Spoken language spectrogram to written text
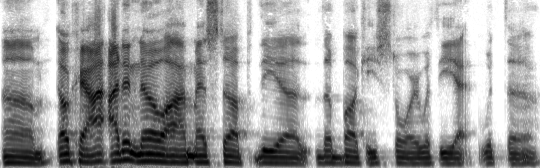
Um, okay, I, I didn't know I messed up the uh, the Bucky story with the with the.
